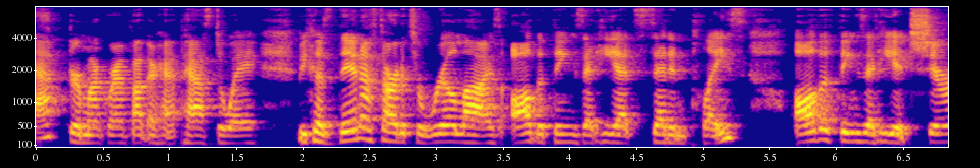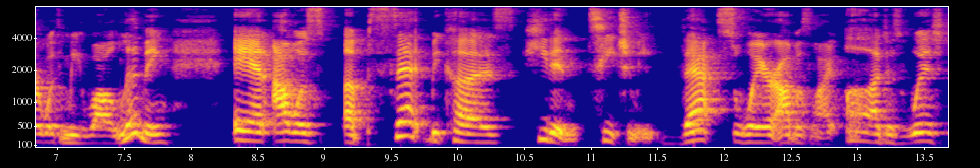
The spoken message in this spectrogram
after my grandfather had passed away because then I started to realize all the things that he had set in place, all the things that he had shared with me while living. And I was upset because he didn't teach me. that's where I was like, oh, I just wished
